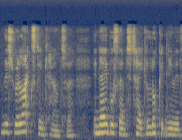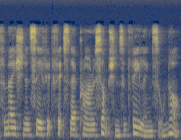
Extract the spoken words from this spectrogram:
And this relaxed encounter enables them to take a look at new information and see if it fits their prior assumptions and feelings or not.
